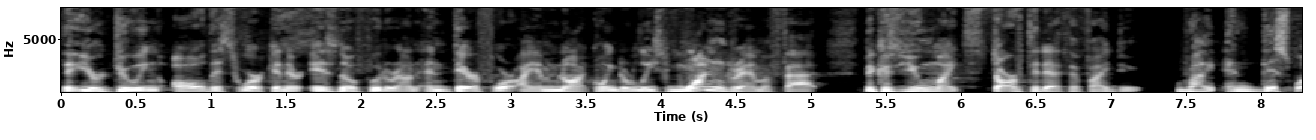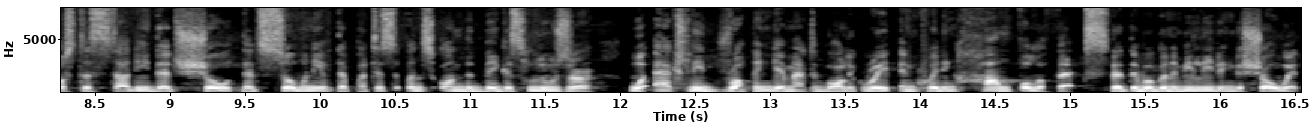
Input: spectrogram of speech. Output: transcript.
that you're doing all this work and there is no food around, and therefore I am not going to release one gram of fat because you might starve to death if I do. Right. And this was the study that showed that so many of the participants on The Biggest Loser were actually dropping their metabolic rate and creating harmful effects that they were going to be leaving the show with.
